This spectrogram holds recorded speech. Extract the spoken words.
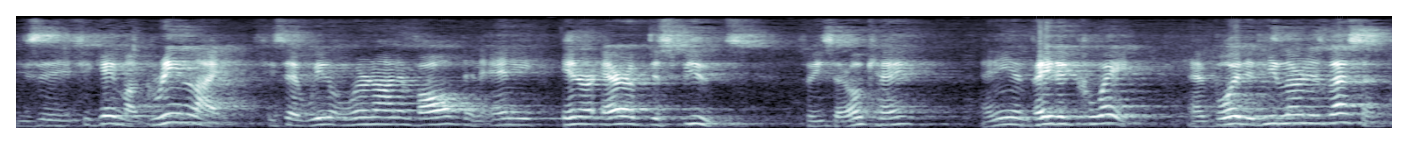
You see, she gave him a green light. She said, we don't, we're not involved in any inter-Arab disputes. So he said, okay. And he invaded Kuwait. And boy, did he learn his lesson,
